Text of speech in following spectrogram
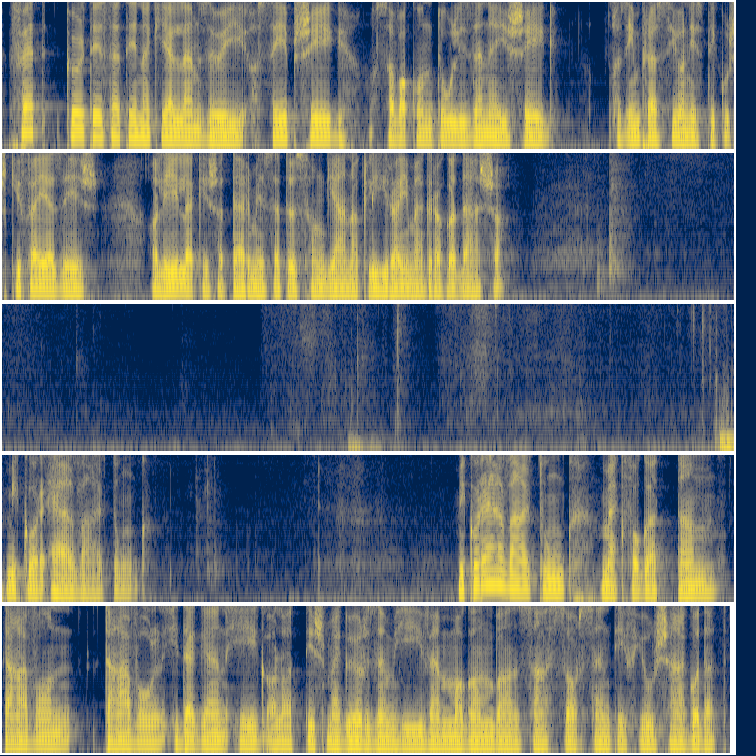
Fett költészetének jellemzői a szépség, a szavakon túli zeneiség, az impressionisztikus kifejezés, a lélek és a természet összhangjának lírai megragadása. Mikor elváltunk. Mikor elváltunk, megfogadtam, távon, távol, idegen ég alatt is megőrzöm hívem magamban százszor szent ifjúságodat.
